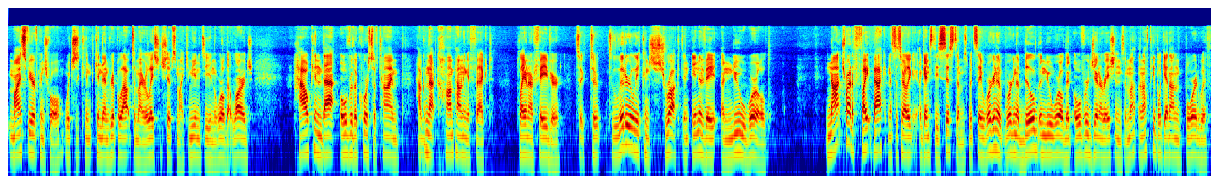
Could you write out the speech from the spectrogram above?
my sphere of control which is, can, can then ripple out to my relationships my community and the world at large how can that over the course of time how can that compounding effect play in our favor to, to, to literally construct and innovate a new world not try to fight back necessarily against these systems, but say we're gonna, we're gonna build a new world that over generations, enough, enough people get on board with,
